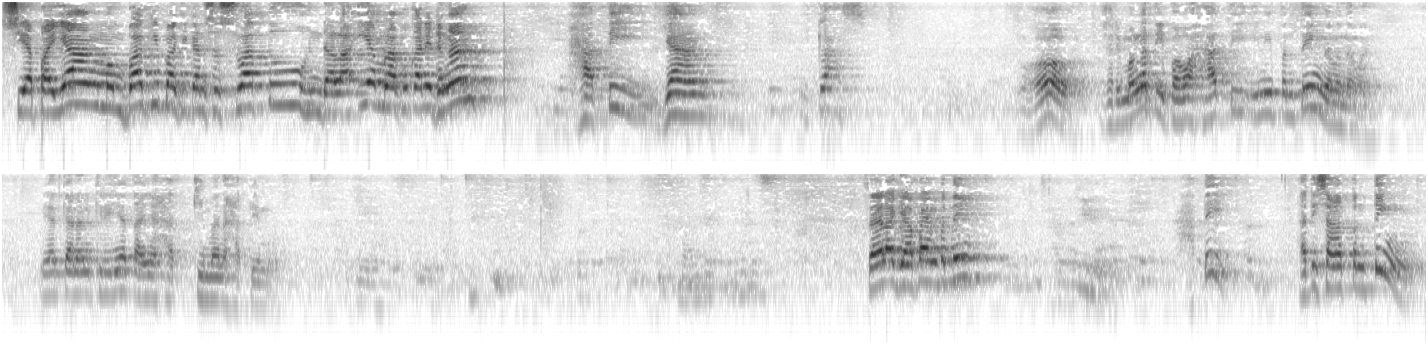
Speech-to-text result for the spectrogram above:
Siapa yang membagi-bagikan sesuatu hendaklah ia melakukannya dengan hati yang ikhlas. Oh, bisa dimengerti bahwa hati ini penting teman-teman. Lihat kanan kirinya tanya hat, gimana hatimu. Saya lagi apa yang penting? Hati. Hati sangat penting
